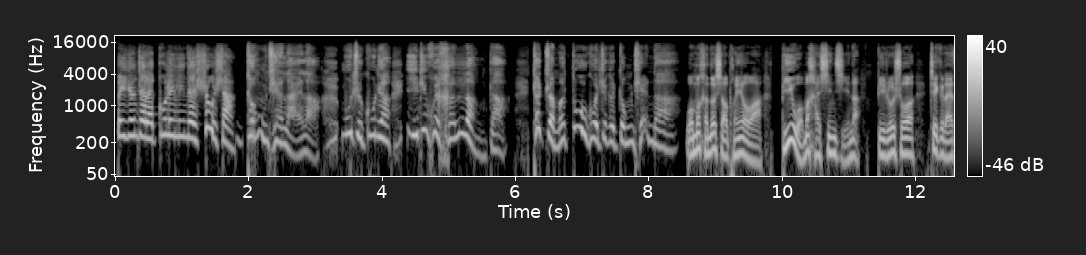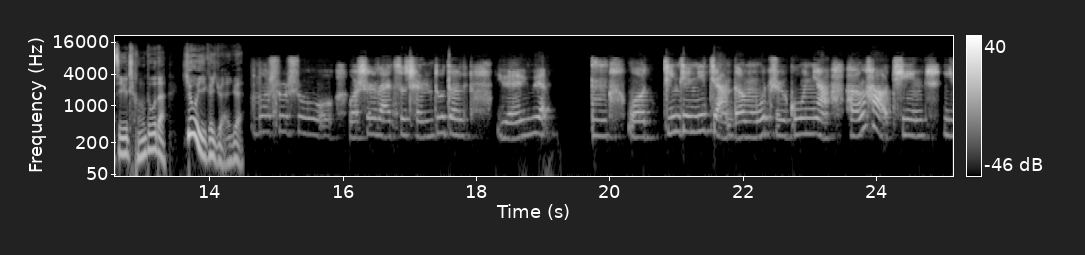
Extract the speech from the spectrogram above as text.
被扔在了孤零零的树上。冬天来了，拇指姑娘一定会很冷的。她怎么度过这个冬天呢？我们很多小朋友啊，比我们还心急呢。比如说，这个来自于成都的又一个圆圆。莫叔叔，我是来自成都的圆圆。嗯，我听听你讲的拇指姑娘很好听，你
